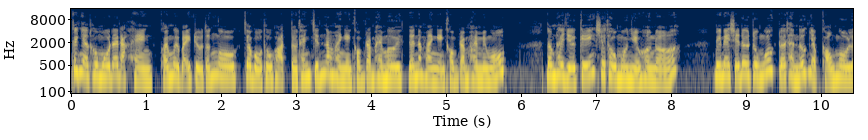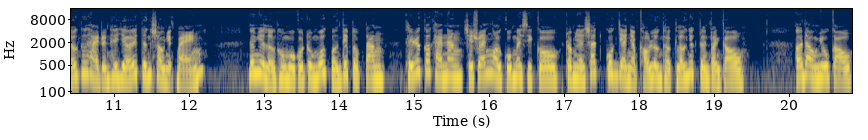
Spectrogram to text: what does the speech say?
Các nhà thu mua đã đặt hàng khoảng 17 triệu tấn ngô cho vụ thu hoạch từ tháng 9 năm 2020 đến năm 2021, đồng thời dự kiến sẽ thu mua nhiều hơn nữa. Việc này sẽ đưa Trung Quốc trở thành nước nhập khẩu ngô lớn thứ hai trên thế giới đứng sau Nhật Bản. Nếu như lượng thu mua của Trung Quốc vẫn tiếp tục tăng, thì rất có khả năng sẽ xoán ngôi của Mexico trong danh sách quốc gia nhập khẩu lương thực lớn nhất trên toàn cầu. Ở đầu nhu cầu,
